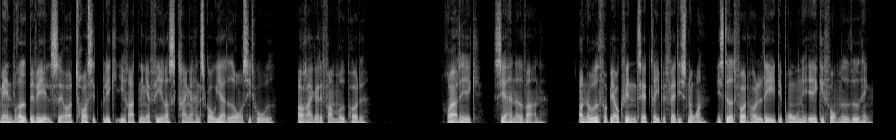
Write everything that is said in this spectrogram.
Med en vred bevægelse og et trodsigt blik i retning af Feras krænger han skovhjertet over sit hoved og rækker det frem mod potte. Rør det ikke, siger han advarende, og noget for bjergkvinden til at gribe fat i snoren, i stedet for at holde det i det brune æggeformede vedhæng.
